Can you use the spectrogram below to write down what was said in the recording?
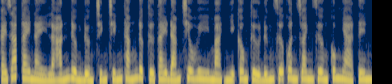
Cái giáp tay này là hắn đường đường chính chính thắng được từ tay đám chiêu huy mà nhị công tử đứng giữa quân doanh dương cung nhà tên,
